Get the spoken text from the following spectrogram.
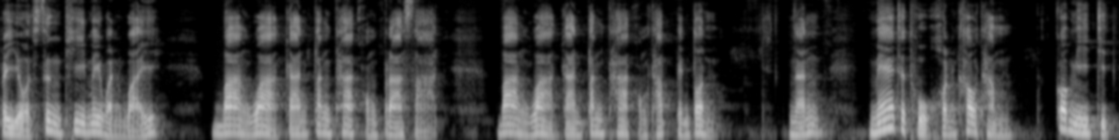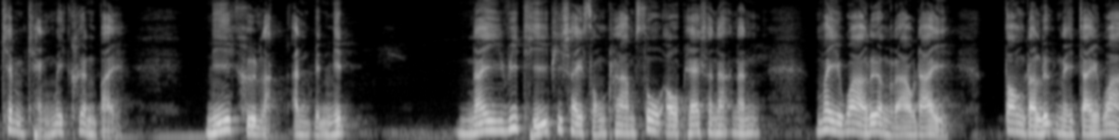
ประโยชน์ซึ่งที่ไม่หวั่นไหว บ้างว่าการตั้งท่าของปราศาสตร์บ้างว่าการตั้งท่าของทัพเป็นต้น นั้นแม้จะถูกคนเข้าทำ ก็มีจิตเข้มแข็งไม่เคลื่อนไป นี้คือหลักอันเป็นนิด ในวิถีพิชัยสงครามสู้เอาแพ้ชนะนั้น ไม่ว่าเรื่องราวใด ต้องระลึกในใจว่า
